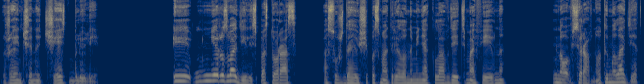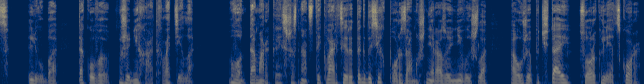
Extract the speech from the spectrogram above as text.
женщины честь блюли. И не разводились по сто раз, осуждающе посмотрела на меня Клавдия Тимофеевна. Но все равно ты молодец, Люба, такого жениха отхватила. Вон Тамарка из шестнадцатой квартиры так до сих пор замуж ни разу и не вышла, а уже, почитай, сорок лет скоро.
